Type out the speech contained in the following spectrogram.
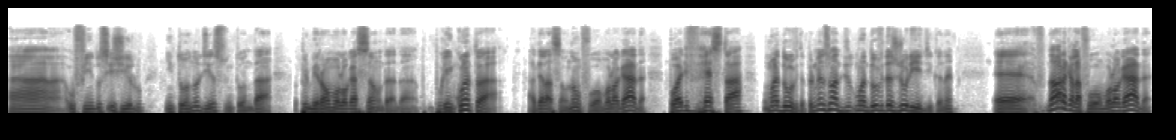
a, o fim do sigilo em torno disso, em torno da primeira homologação, da, da, porque enquanto a, a delação não for homologada, pode restar uma dúvida, pelo menos uma, uma dúvida jurídica. Né? É, na hora que ela for homologada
